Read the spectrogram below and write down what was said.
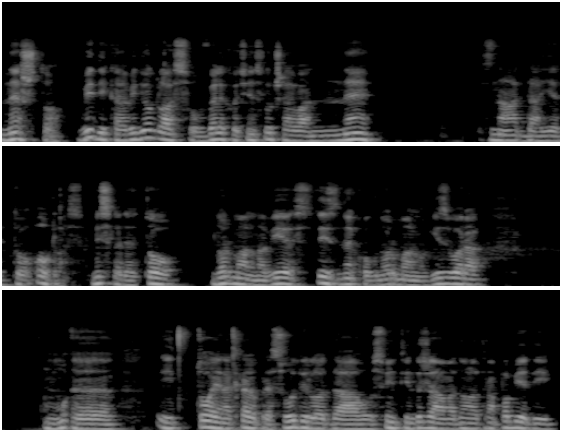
nešto vidi, kada vidi oglas, u velikoj većini slučajeva ne zna da je to oglas. Misle da je to normalna vijest iz nekog normalnog izvora e, i to je na kraju presudilo da u svim tim državama Donald Trump pobjedi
